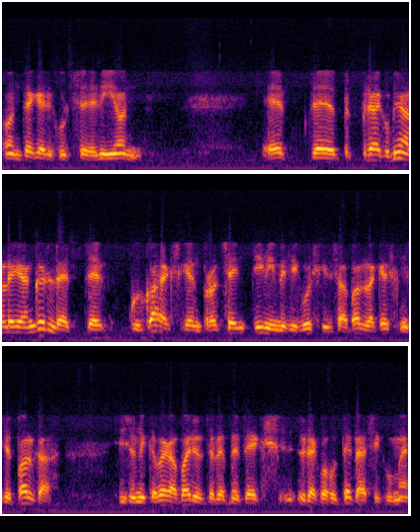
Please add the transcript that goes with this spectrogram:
on tegelikult see nii on. et eh, praegu mina leian küll, et eh, kui kaheksakümmend protsenti inimesi kuskil saab alla keskmise palga, siis on ikka väga paljudele, me teeks ülekohut edasi, kui me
